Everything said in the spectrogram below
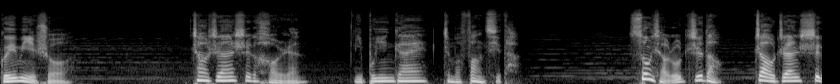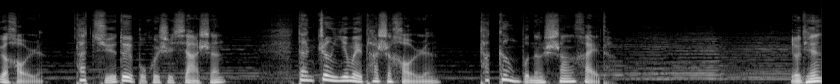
闺蜜说：“赵志安是个好人，你不应该这么放弃他。”宋小茹知道赵志安是个好人，他绝对不会是下山。但正因为他是好人，他更不能伤害他。有天，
